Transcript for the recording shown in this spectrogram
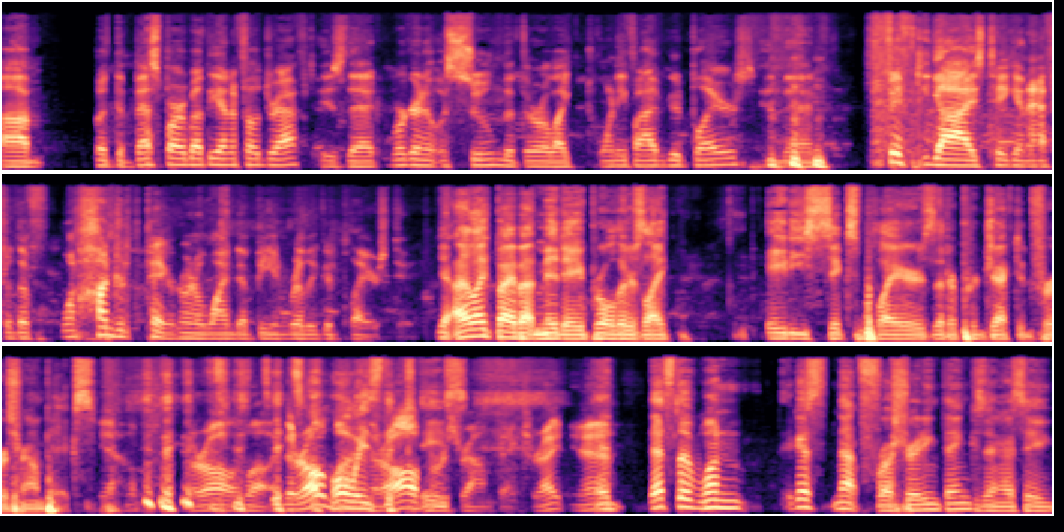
Um, but the best part about the NFL draft is that we're going to assume that there are like 25 good players, and then 50 guys taken after the 100th pick are going to wind up being really good players too. Yeah, I like by about mid-April, there's like 86 players that are projected first round picks. Yeah, they're all well. They're all always They're the all case. first round picks, right? Yeah, And that's the one, I guess, not frustrating thing because I say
